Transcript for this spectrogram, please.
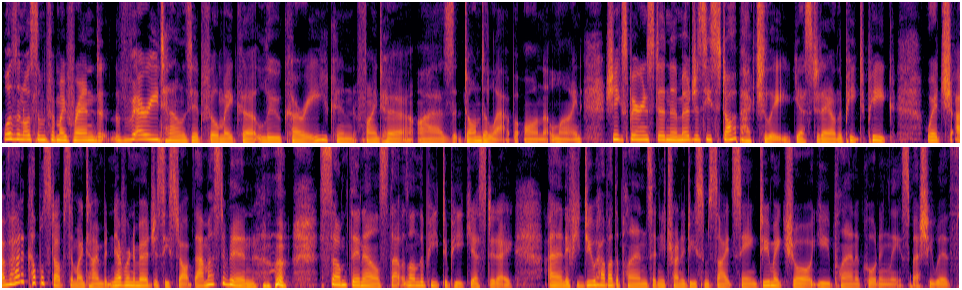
wasn't awesome for my friend, very talented filmmaker Lou Curry. You can find her as Dondalab online. She experienced an emergency stop actually yesterday on the Peak to Peak, which I've had a couple stops in my time, but never an emergency stop. That must have been something else. That was on the Peak to Peak yesterday. And if you do have other plans and you're trying to do some sightseeing, do make sure you plan accordingly, especially with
